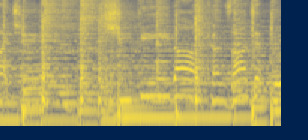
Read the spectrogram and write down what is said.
လိုက်ခြင်းရှိပြီးသားခံစားချက်ကို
